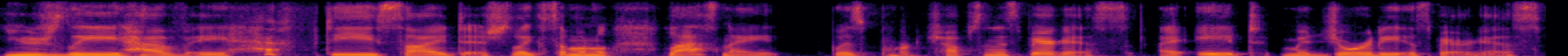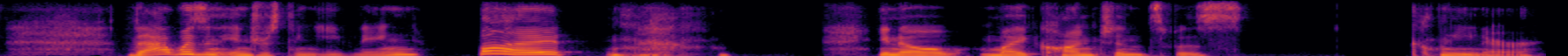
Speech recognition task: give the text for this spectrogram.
usually have a hefty side dish. Like someone last night was pork chops and asparagus. I ate majority asparagus. That was an interesting evening, but you know, my conscience was cleaner.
